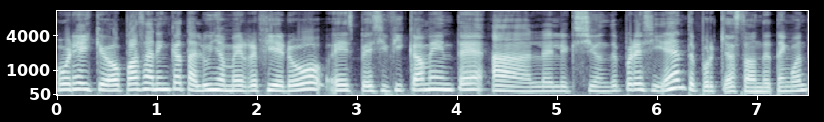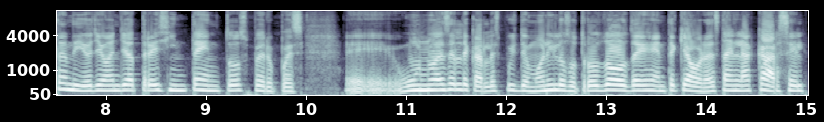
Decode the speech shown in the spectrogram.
Jorge, ¿y qué va a pasar en Cataluña? Me refiero específicamente a la elección de presidente, porque hasta donde tengo entendido llevan ya tres intentos, pero pues eh, uno es el de Carles Puigdemont y los otros dos de gente que ahora está en la cárcel.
